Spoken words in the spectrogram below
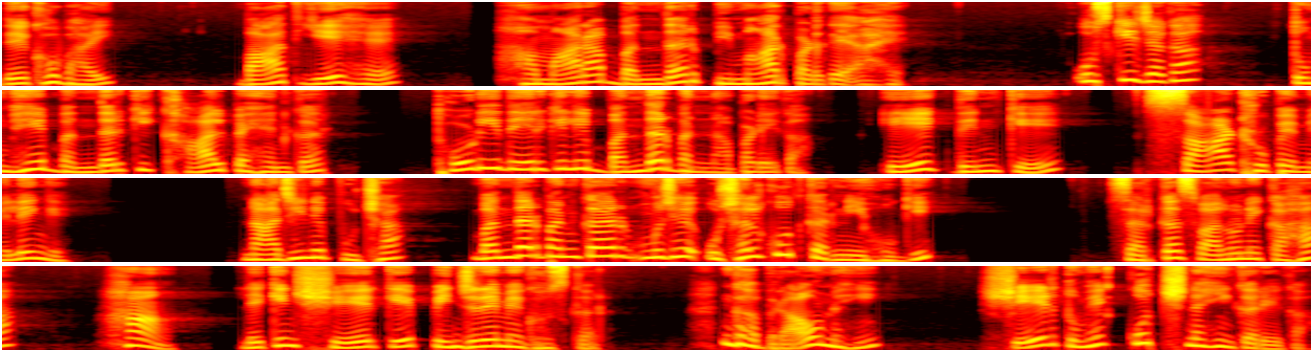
देखो भाई, बात यह है, हमारा बंदर बीमार पड़ गया है। उसकी जगह तुम्हें बंदर की खाल पहनकर थोड़ी देर के लिए बंदर बनना पड़ेगा। एक दिन के साठ रुपए मिलेंगे। नाजी ने पूछा, बंदर बनकर मुझे उछल कूद करनी होगी? सर्कस वालों ने कहा, हाँ, लेकिन शेर के पिंजरे में घुसकर। घबराओ नहीं शेर तुम्हें कुछ नहीं करेगा।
